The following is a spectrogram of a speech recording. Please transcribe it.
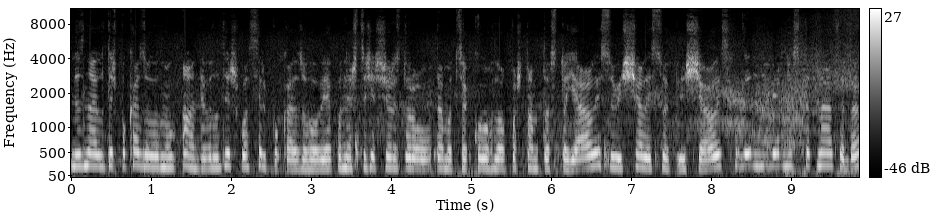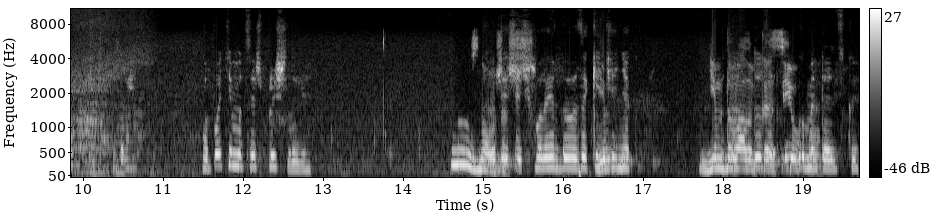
не знаю, Летиш показував, ну, а, не Летиш, Василь показував, як вони ж це через дорогу, там оце коло главпоштамта стояли, совіщались, совіщались хвилин, мабуть, з 15, да? А потім оце ж прийшли. Ну, знову За ж 10 хвилин до закінчення їм давали до- до вказівку. комендантської.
